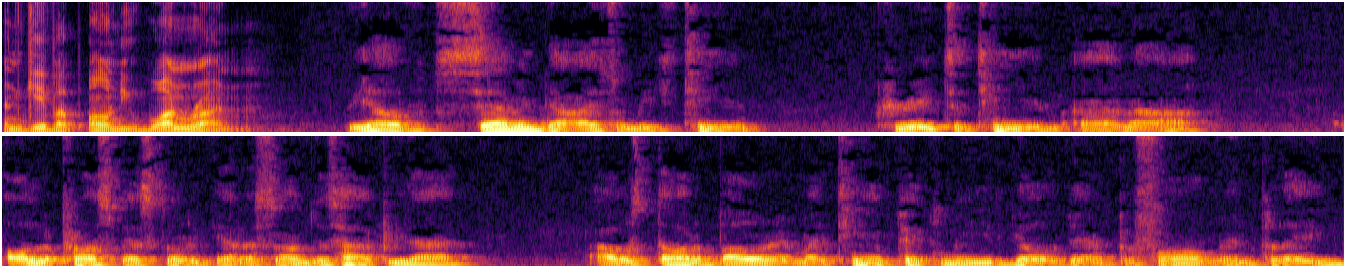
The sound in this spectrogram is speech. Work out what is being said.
and gave up only one run. We have seven guys from each team, creates a team, and uh, all the prospects go together. So I'm just happy that I was thought about it, and my team picked me to go there and perform and play.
